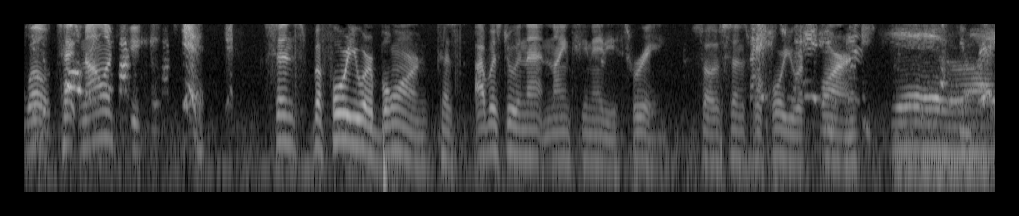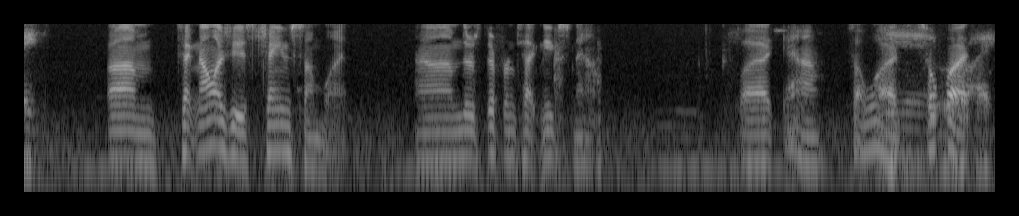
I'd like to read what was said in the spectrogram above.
Well, technology, since before you were born, because I was doing that in 1983. So since before you were born, Yeah, right. um, technology has changed somewhat. Um, there's different techniques now. But yeah, so what? Yeah, so what? right.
